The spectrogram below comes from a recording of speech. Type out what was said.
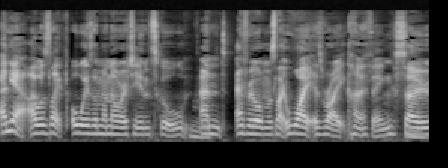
and yeah, I was like always a minority in school, Hmm. and everyone was like white is right kind of thing. So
